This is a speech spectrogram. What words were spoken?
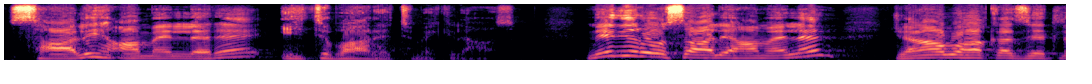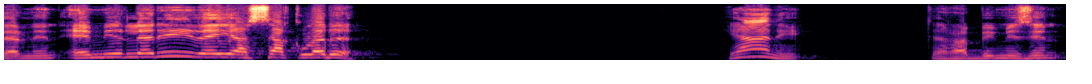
salih amellere itibar etmek lazım. Nedir o salih ameller? Cenab-ı Hak Hazretlerinin emirleri ve yasakları. Yani de Rabbimizin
